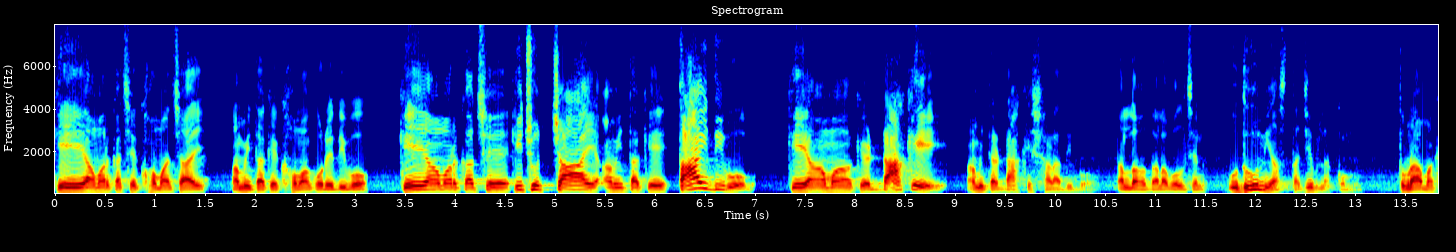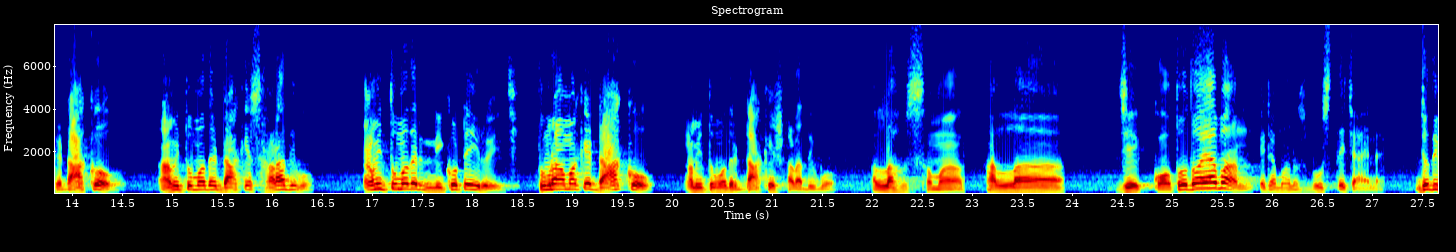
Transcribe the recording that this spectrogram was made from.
কে আমার কাছে ক্ষমা চায়, আমি তাকে ক্ষমা করে দিব। কে আমার কাছে কিছু চায়, আমি তাকে তাই দিব। কে আমাকে ডাকে, আমি তার ডাকে সাড়া দিব। আল্লাহ তালা বলছেন, উদুনি আস্তা জিবলাকুম তোমরা আমাকে ডাকো, আমি তোমাদের ডাকে সাড়া দিব। আমি তোমাদের নিকটেই রয়েছি। তোমরা আমাকে ডাকো আমি তোমাদের ডাকে সাড়া দিব। আল্লাহ আল্লাহ যে কত দয়াবান, এটা মানুষ বুঝতে চায় না। যদি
